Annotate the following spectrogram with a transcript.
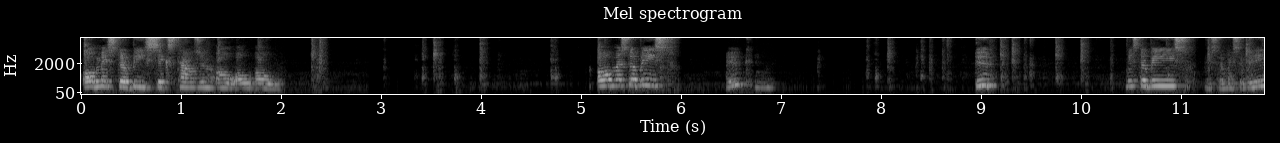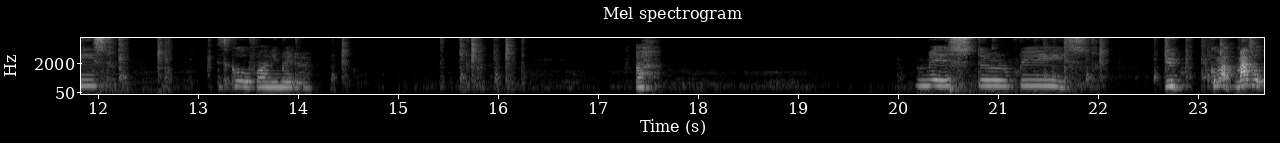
Oh, Mr. B, 6000. Oh, oh, oh. Oh, Mr. Beast. Are you kidding? Dude. Mr. Beast. Mr. Mr. Beast. Let's go, finally made it. Ah. Mr. Beast. Dude, come on, mantle.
